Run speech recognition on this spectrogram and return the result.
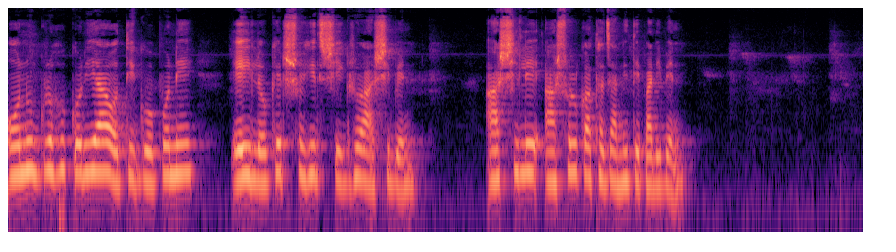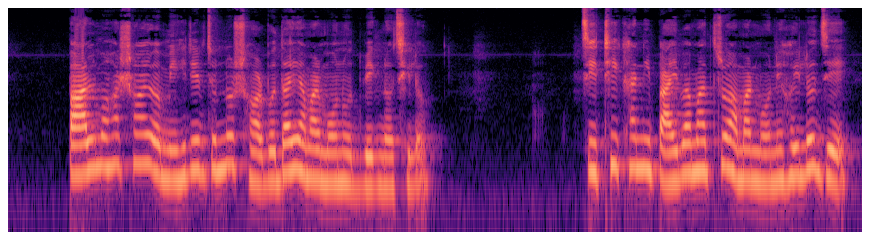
অনুগ্রহ করিয়া অতি গোপনে এই লোকের সহিত শীঘ্র আসিবেন, আসিলে আসল কথা জানিতে পারিবেন। পাল মহাশয় ও মিহিরের জন্য সর্বদাই আমার মন উদ্বিগ্ন ছিল। চিঠিখানি পাইবা মাত্র আমার মনে হইল যে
